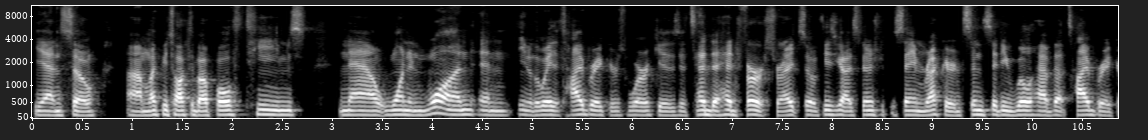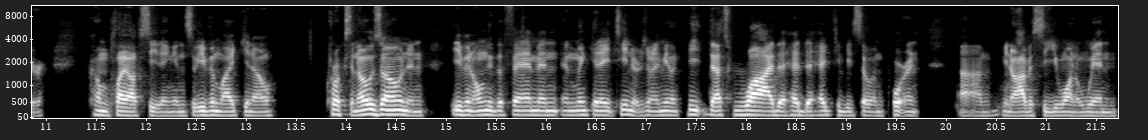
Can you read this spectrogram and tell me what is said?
Yeah, and so um, like we talked about, both teams now one and one, and you know the way the tiebreakers work is it's head to head first, right? So if these guys finish with the same record, Sin City will have that tiebreaker come playoff seeding, and so even like you know Crooks and Ozone, and even only the Fam and, Lincoln 18ers. You know what I mean? Like that's why the head to head can be so important. Um, you know, obviously you want to win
